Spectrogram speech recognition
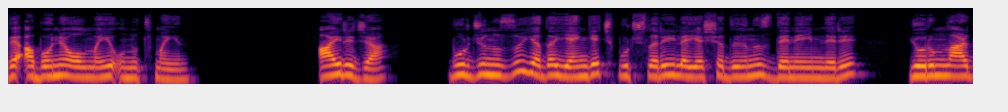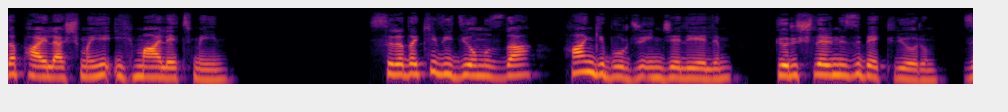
ve abone olmayı unutmayın. Ayrıca, burcunuzu ya da yengeç burçlarıyla yaşadığınız deneyimleri yorumlarda paylaşmayı ihmal etmeyin. Sıradaki videomuzda hangi burcu inceleyelim? Görüşlerinizi bekliyorum. Z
